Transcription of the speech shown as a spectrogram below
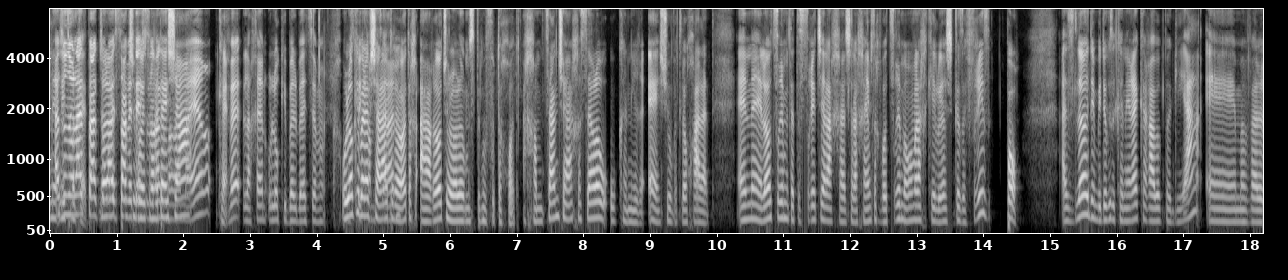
נ- אז הוא נתמקד. נולד פג שבוע נולד פג שבוע 29, נולד 29, כבר מהר, כן. ולכן הוא לא קיבל בעצם הוא לא קיבל הבשלת. ריאות, הריאות שלו לא מספיק מפותחות. החמצן שהיה חסר לו הוא כנראה, שוב, את לא יכולה, אין, אה, לא עוצרים את התסריט שלך, של החיים שלך ועוצרים ואומרים לך כאילו יש כזה פריז, פה. אז לא יודעים בדיוק, זה כנראה קרה בפגייה, אמ, אבל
